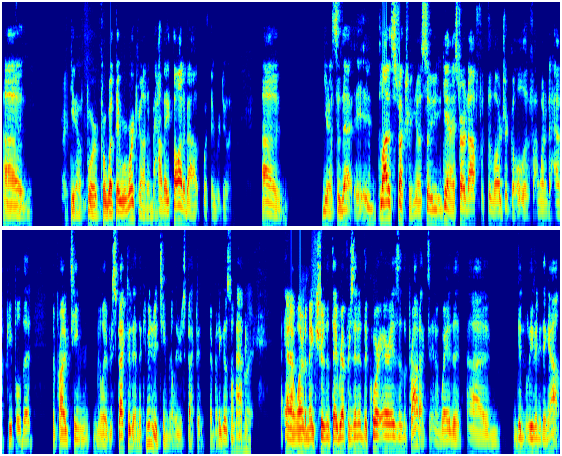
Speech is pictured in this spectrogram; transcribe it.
Uh, right. you know, for for what they were working on and how they thought about what they were doing. Uh, you know, so that it, a lot of structure. You know, so again, I started off with the larger goal of I wanted to have people that the product team really respected and the community team really respected. Everybody goes home happy. Right. And I wanted to make sure that they represented the core areas of the product in a way that uh, didn't leave anything out.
